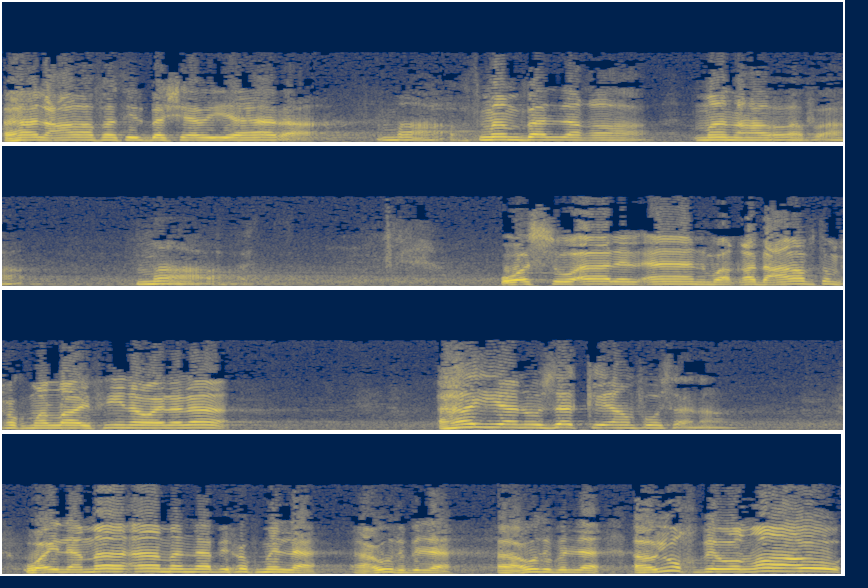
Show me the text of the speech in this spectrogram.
هل عرفت البشرية هذا؟ ما عرفت. من بلغها؟ من عرفها؟ ما عرفت. والسؤال الآن وقد عرفتم حكم الله فينا وإلا لا؟ هيا نزكي أنفسنا. وإلا ما آمنا بحكم الله؟ أعوذ بالله أعوذ بالله. أو يخبر الله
